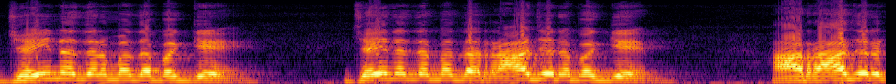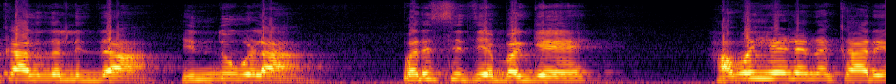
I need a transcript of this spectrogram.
ಜೈನ ಧರ್ಮದ ಬಗ್ಗೆ, ಜೈನ ಧರ್ಮದ ರಾಜರ ಬಗ್ಗೆ, ಆ ರಾಜರ ಕಾಲದಲ್ಲಿದ್ದ ಹಿಂದೂಗಳ ಪರಿಸ್ಥಿತಿಯ ಬಗ್ಗೆ ಅವಹೇಳನಕಾರಿ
